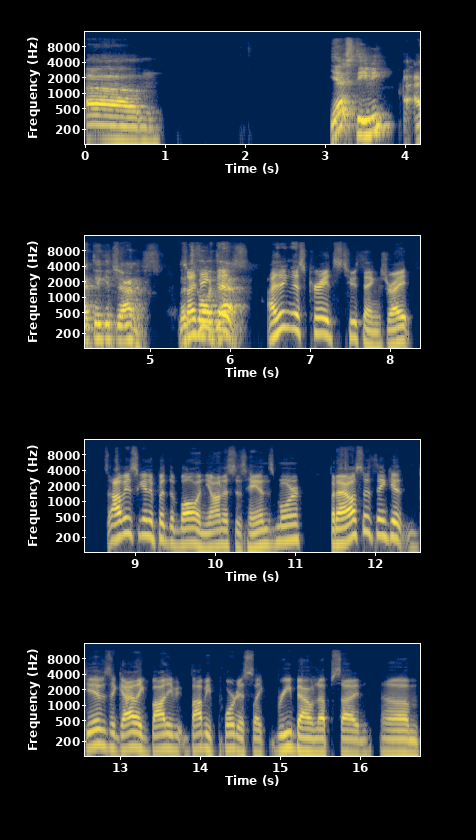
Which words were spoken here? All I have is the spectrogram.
Um, yes, Stevie. I think it's Giannis. Let's so go with this, that. I think this creates two things, right? It's obviously going to put the ball in Giannis's hands more, but I also think it gives a guy like Bobby Bobby Portis like rebound upside, um,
